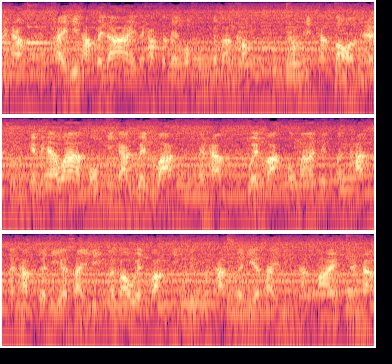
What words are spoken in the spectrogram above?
นะครับ ใครที่ทำไม่ได้นะครับ แสดงว่าคุณกำลังทำคุณทำผิดขั้นตอนนะฮะเห็นไหมฮะว่าผมมีการเว้นวรรคนะครับ เว้นวรรคลงมา 1 บรรทัดนะครับ เพื่อที่จะใส่ลิงก์แล้วก็เว้นวรรคอีก1บรรทัด เพื่อที่จะใส่ลิงก์ถัดไปนะครับ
